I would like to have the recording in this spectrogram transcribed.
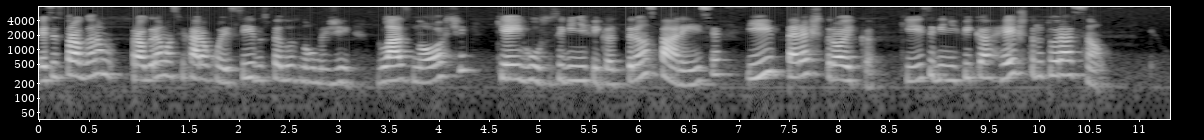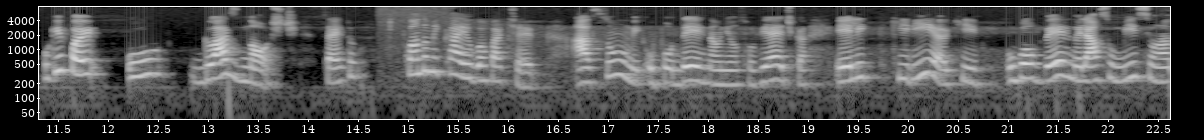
Esses programas ficaram conhecidos pelos nomes de Glasnost, que em russo significa transparência, e Perestroika, que significa reestruturação. O que foi o Glasnost, certo? Quando Mikhail Gorbachev assume o poder na União Soviética, ele queria que o governo ele assumisse uma,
